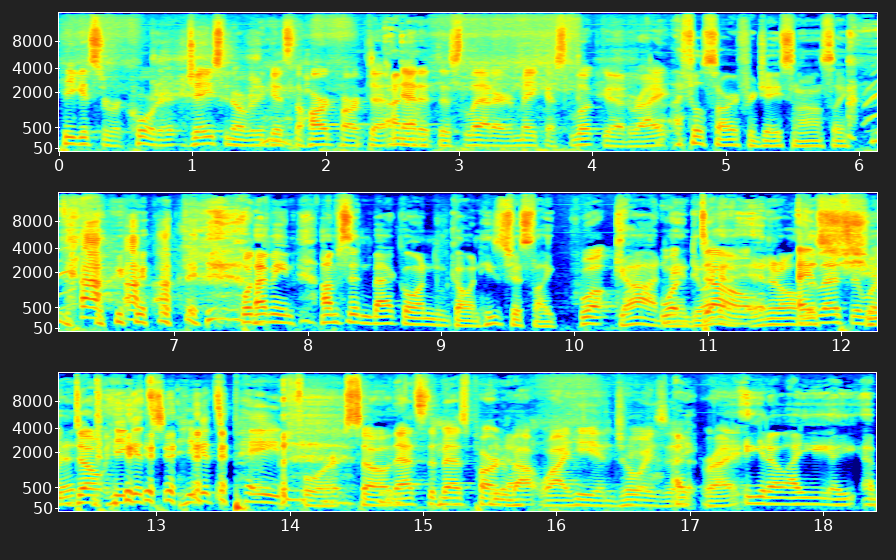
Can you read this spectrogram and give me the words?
He gets to record it. Jason over there gets the hard part to edit this letter and make us look good, right? I feel sorry for Jason, honestly. I mean, I'm sitting back going, going. He's just like, Well, God, what man, do I gotta edit all hey, this listen, shit? what don't he gets he gets paid for it, so that's the best part You know. about why he enjoys it, I- right? You know, I, I, I,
